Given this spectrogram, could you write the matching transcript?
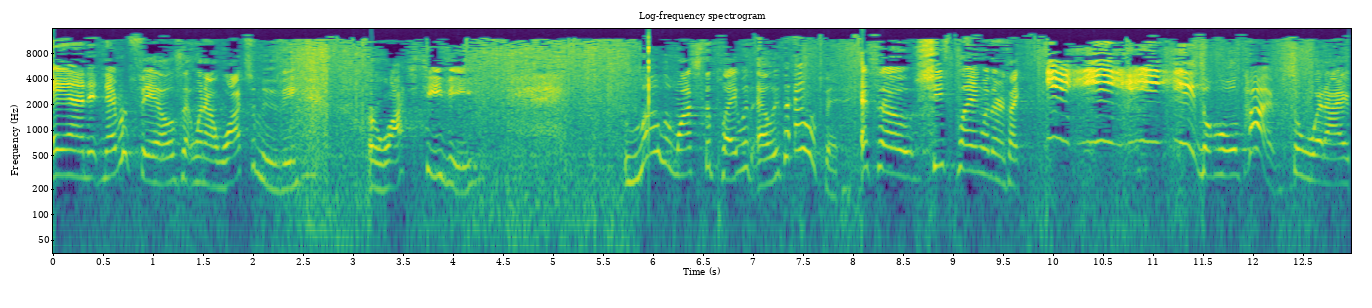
And it never fails that when I watch a movie or watch TV, Lola wants to play with Ellie the elephant. And so she's playing with her and it's like the whole time. So what I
